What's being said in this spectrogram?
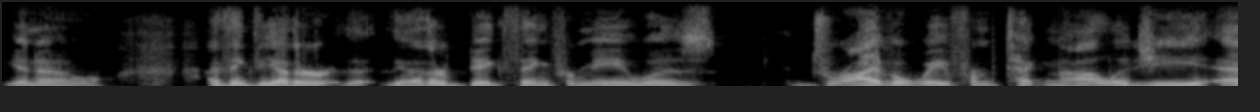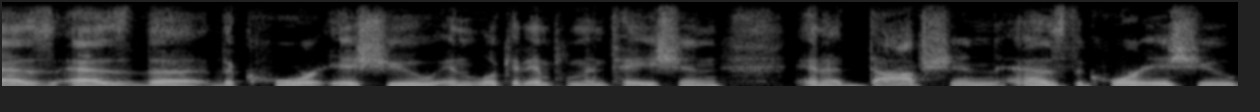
You know, I think the other the, the other big thing for me was drive away from technology as as the the core issue and look at implementation and adoption as the core issue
